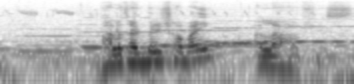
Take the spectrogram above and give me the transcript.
ভালো থাকবেন সবাই, আল্লাহ হাফিজ।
